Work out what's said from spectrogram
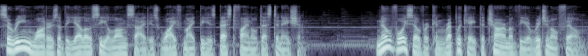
serene waters of the Yellow Sea alongside his wife might be his best final destination. No voiceover can replicate the charm of the original film.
